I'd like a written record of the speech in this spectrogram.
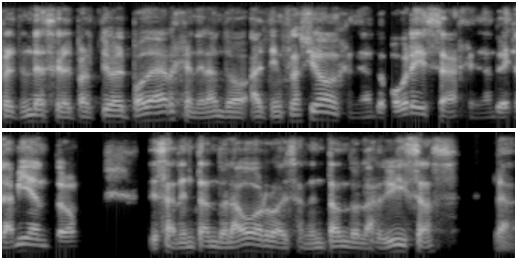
pretender ser el partido del poder generando alta inflación, generando pobreza, generando aislamiento, desalentando el ahorro, desalentando las divisas, la,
